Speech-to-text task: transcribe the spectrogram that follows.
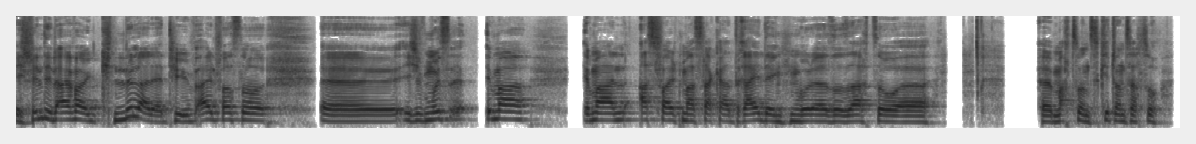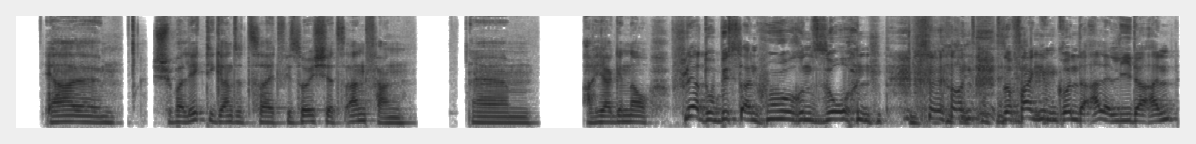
ich finde ihn einfach ein Knüller, der Typ. Einfach so, äh, ich muss immer, immer an Asphalt Massaker 3 denken, wo er so sagt, so, äh, äh, macht so einen Skit und sagt so, ja, äh, ich überlege die ganze Zeit, wie soll ich jetzt anfangen? Ähm, ach ja, genau. Flair, du bist ein Hurensohn. und so fangen im Grunde alle Lieder an.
